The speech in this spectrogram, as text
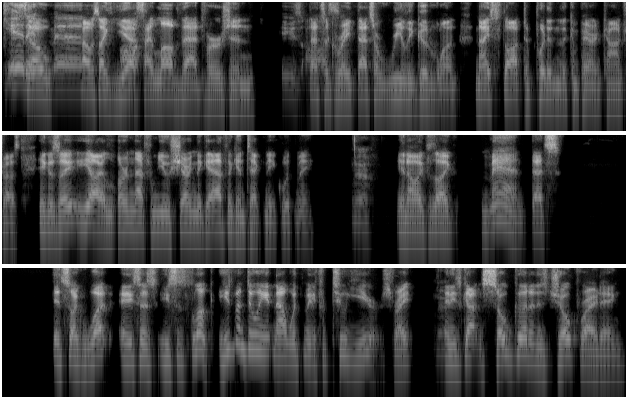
Get So, it, man. I was like, yes, I love that version. He's That's a great, that's a really good one. Nice thought to put in the compare and contrast. He goes, hey, yeah, I learned that from you sharing the Gaffigan technique with me. Yeah. You know, it's like, man, that's it's like what and he says he says look he's been doing it now with me for two years right Yeah. and he's gotten so good at his joke writing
